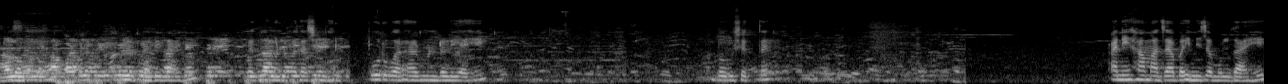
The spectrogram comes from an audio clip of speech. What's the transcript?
आहे. अशी भरपूर वऱ्हाड मंडळी आहे. बघू शकताय. आणि हा माझा बहिणीचा मुलगा आहे.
